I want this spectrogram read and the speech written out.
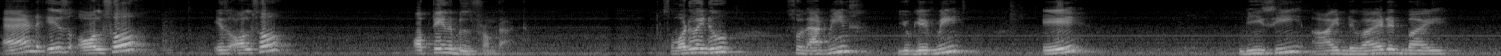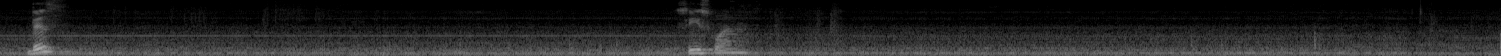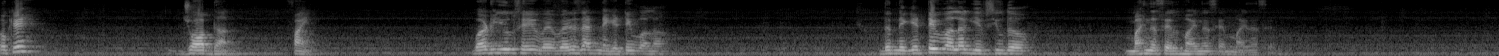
and is also is also obtainable from that. So what do I do? So that means you give me A, B, C, I divided by this. C square. Okay? Job done. Fine but you'll say where, where is that negative wala? The negative wala gives you the minus L minus M minus L.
